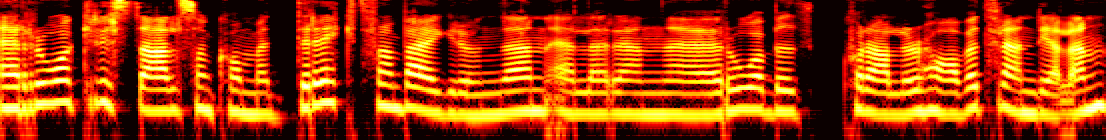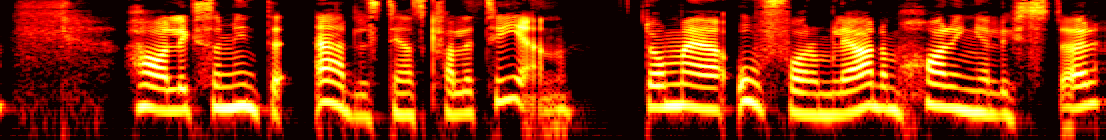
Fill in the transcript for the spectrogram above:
En rå kristall som kommer direkt från berggrunden eller en eh, rå bit koraller ur havet för den delen, har liksom inte ädelstenskvaliteten. De är oformliga, de har ingen lyster.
